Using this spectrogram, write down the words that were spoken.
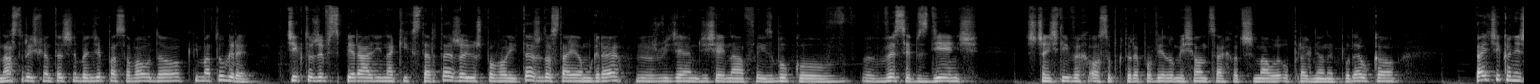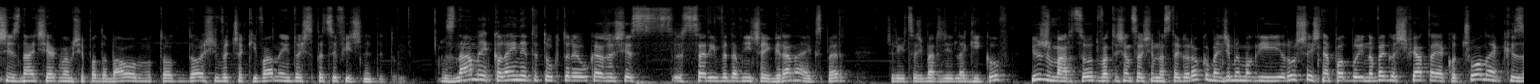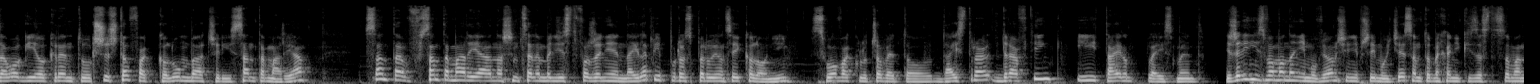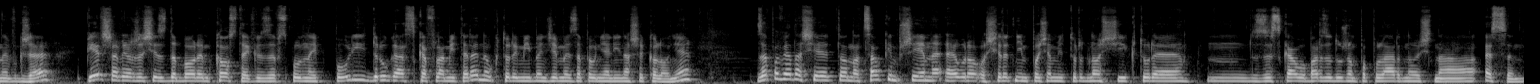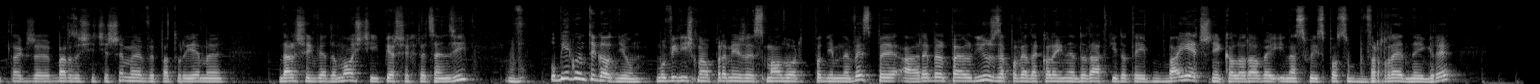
nastrój świąteczny będzie pasował do klimatu gry. Ci, którzy wspierali na Kickstarterze, już powoli też dostają grę. Już widziałem dzisiaj na Facebooku wysyp zdjęć szczęśliwych osób, które po wielu miesiącach otrzymały upragnione pudełko. Dajcie koniecznie znać, jak Wam się podobało, bo to dość wyczekiwany i dość specyficzny tytuł. Znamy kolejny tytuł, który ukaże się z serii wydawniczej Grana Expert czyli coś bardziej dla geeków. Już w marcu 2018 roku będziemy mogli ruszyć na podbój nowego świata jako członek załogi okrętu Krzysztofa Kolumba, czyli Santa Maria. Santa, w Santa Maria naszym celem będzie stworzenie najlepiej prosperującej kolonii. Słowa kluczowe to dice drafting i tile placement. Jeżeli nic wam one nie mówią, się nie przejmujcie, są to mechaniki zastosowane w grze. Pierwsza wiąże się z doborem kostek ze wspólnej puli, druga z kaflami terenu, którymi będziemy zapełniali nasze kolonie. Zapowiada się to na całkiem przyjemne euro o średnim poziomie trudności, które mm, zyskało bardzo dużą popularność na Essen. Także bardzo się cieszymy, wypatrujemy dalszych wiadomości i pierwszych recenzji. W ubiegłym tygodniu mówiliśmy o premierze Small World Podniemne Wyspy, a Rebel.pl już zapowiada kolejne dodatki do tej bajecznie kolorowej i na swój sposób wrednej gry.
